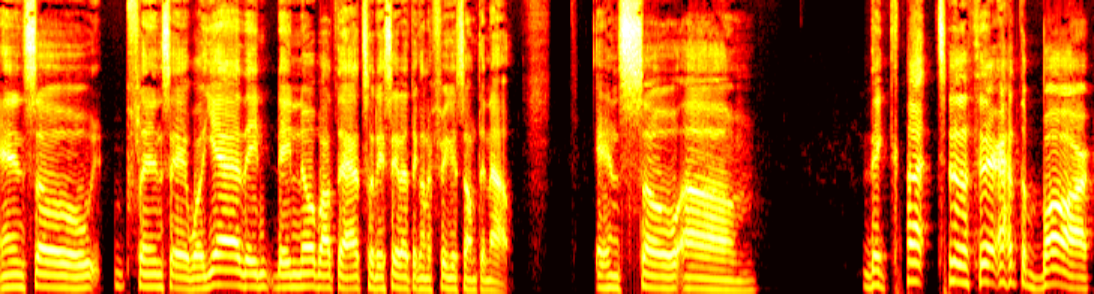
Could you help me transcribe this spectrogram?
And so Flynn said, "Well, yeah, they they know about that, so they say that they're going to figure something out." And so um they cut to they're at the bar,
